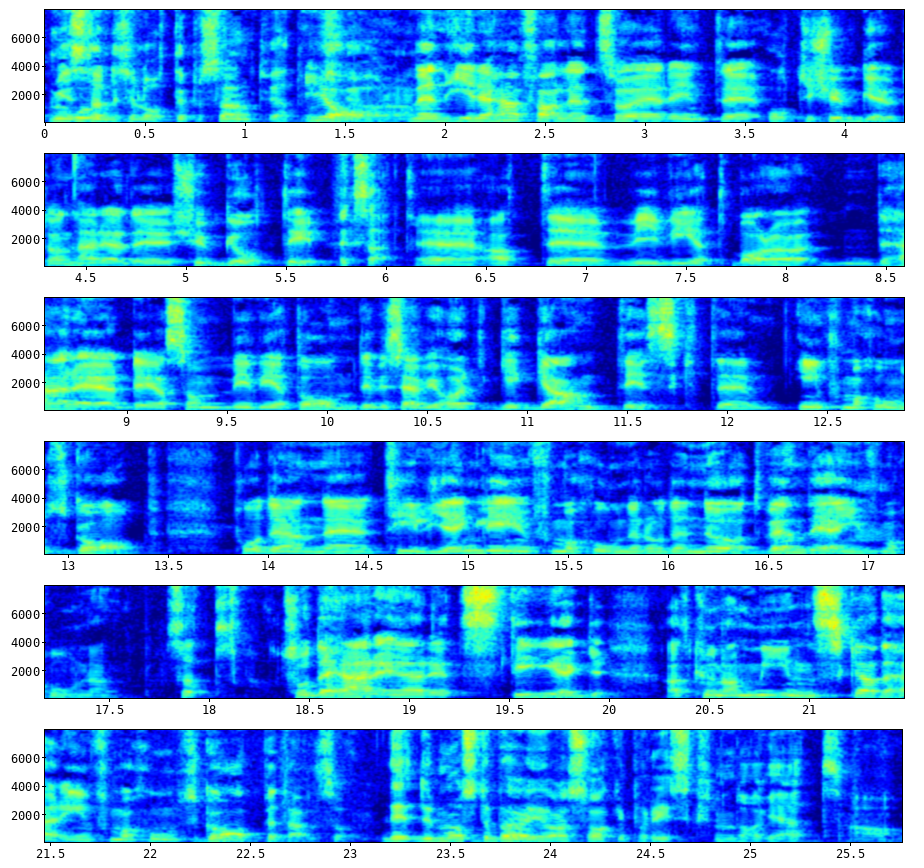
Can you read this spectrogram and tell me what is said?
åtminstone till 80 procent vet vad du ska Ja, göra. men i det här fallet så är det inte 80-20 utan här är det 20-80. Exakt. Eh, Att eh, vi vet bara, det här är det som vi vet om. Det vill säga vi har ett gigantiskt eh, informationsgap på den eh, tillgängliga informationen och den nödvändiga informationen. Så att Så det här är ett steg att kunna minska det här informationsgapet alltså? Det, du måste börja göra saker på risk från dag ett. Ja.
